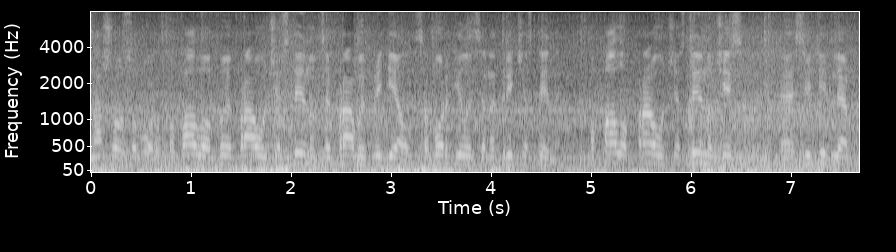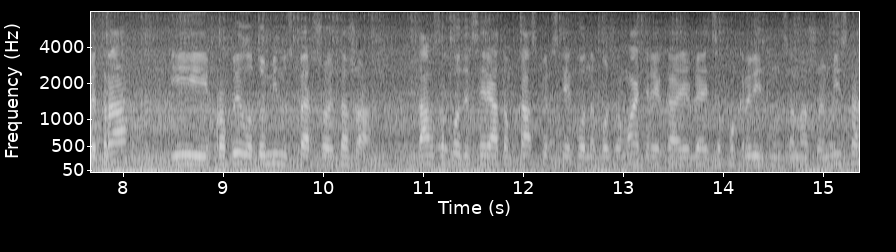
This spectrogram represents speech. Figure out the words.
нашого собору, попало в праву частину, це правий приділ. Собор ділиться на три частини. Попало в праву частину в е, святителя Петра і пробило до мінус першого етажа. Там знаходиться рядом Касперська ікона Божої Матері, яка є покровительницею нашого міста.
